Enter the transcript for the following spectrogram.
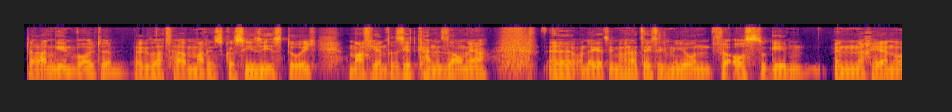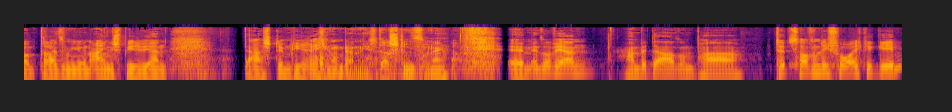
daran gehen wollte, weil gesagt haben, Martin Scorsese ist durch, Mafia interessiert keine Sau mehr äh, und da jetzt irgendwie 160 Millionen für auszugeben, wenn nachher nur 30 Millionen eingespielt werden, da stimmt die Rechnung dann nicht. so Das stimmt ganz, Ne? ja. Ähm, insofern haben wir da so ein paar Tipps hoffentlich für euch gegeben.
